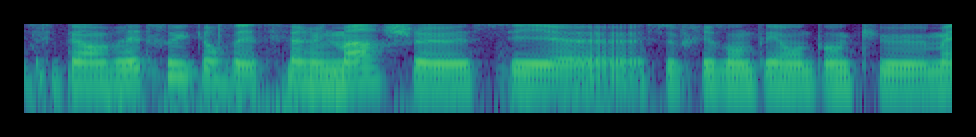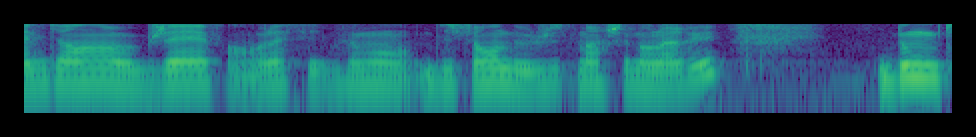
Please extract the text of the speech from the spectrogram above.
C'était un vrai truc en fait. Faire une marche, euh, c'est euh, se présenter en tant que mannequin, objet. Enfin voilà, c'est vraiment différent de juste marcher dans la rue. Donc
